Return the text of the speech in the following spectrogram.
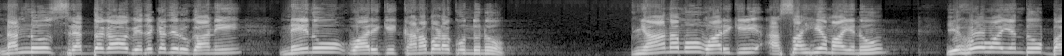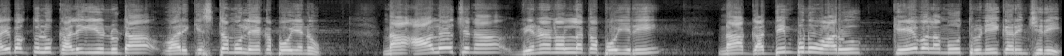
నన్ను శ్రద్ధగా వెదకెదురు గాని నేను వారికి కనబడకుందును. జ్ఞానము వారికి అసహ్యమాయను. యహోవాయందు భయభక్తులు కలిగియుండుట వారికి ఇష్టము లేకపోయెను. నా ఆలోచన విననొల్లకపోయిరి. నా గద్దింపును వారు కేవలము తృణీకరించిరి.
